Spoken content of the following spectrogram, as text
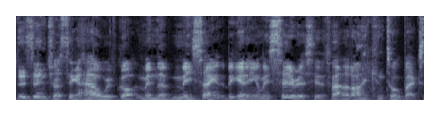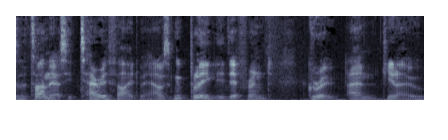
it's interesting how we've got. I mean, the, me saying at the beginning. I mean, seriously, the fact that I can talk back because at the time they actually terrified me. I was a completely different group, and you know,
